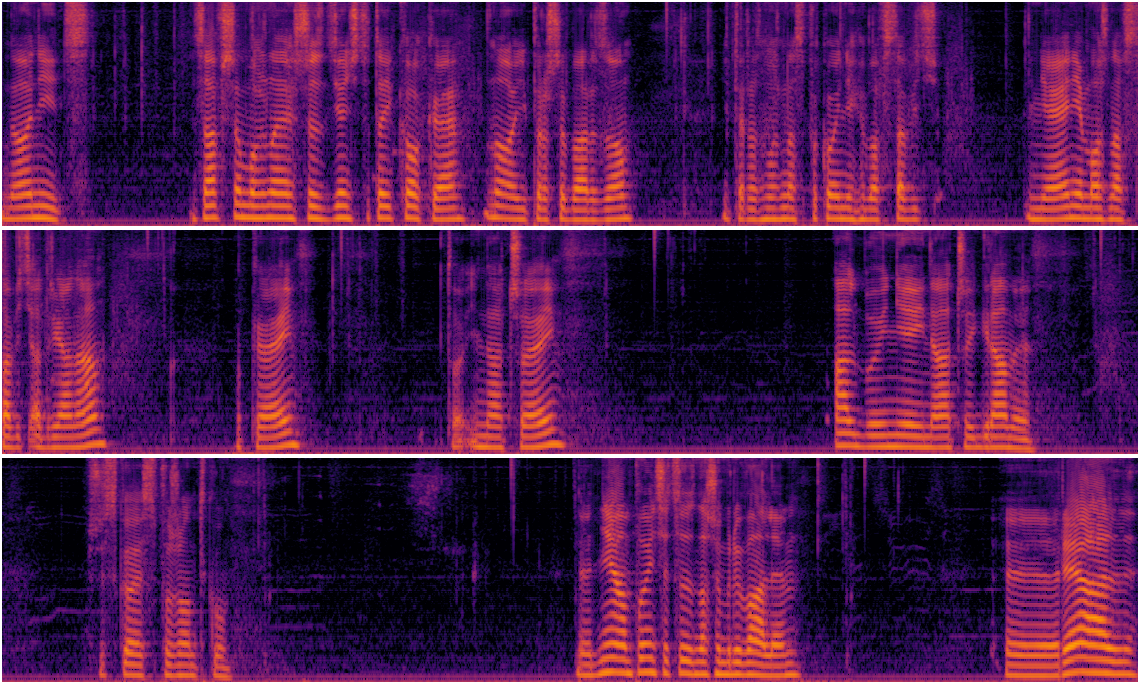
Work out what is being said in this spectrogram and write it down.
No nic. Zawsze można jeszcze zdjąć tutaj kokę. No i proszę bardzo. I teraz można spokojnie chyba wstawić... Nie, nie można wstawić Adriana. Okej. To inaczej. Albo i nie inaczej, gramy. Wszystko jest w porządku. Nawet nie mam pojęcia, co jest naszym rywalem. Yy, Real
